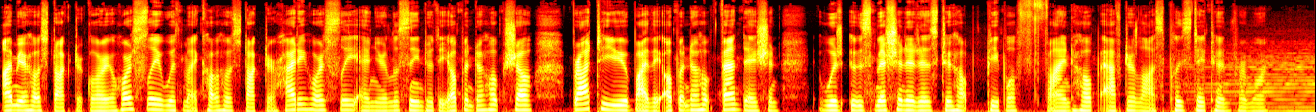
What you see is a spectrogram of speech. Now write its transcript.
I'm your host, Dr. Gloria Horsley, with my co host, Dr. Heidi Horsley, and you're listening to the Open to Hope Show, brought to you by the Open to Hope Foundation, which, whose mission it is to help people find hope after loss. Please stay tuned for more.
